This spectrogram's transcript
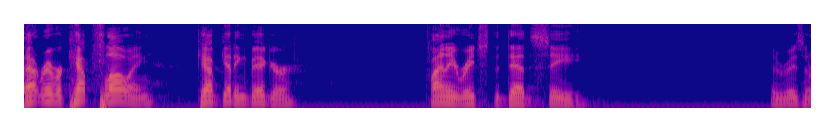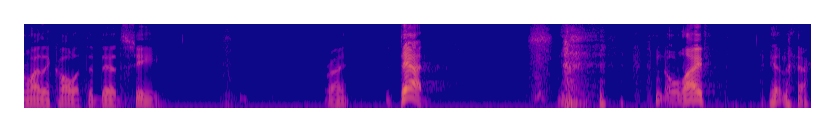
that river kept flowing, kept getting bigger, finally reached the Dead Sea. The reason why they call it the Dead Sea, right? Dead. no life in there.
